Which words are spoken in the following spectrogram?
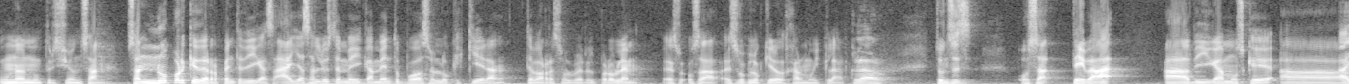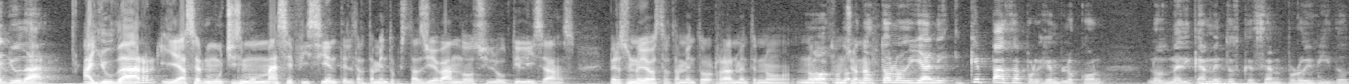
una nutrición sana. O sea, no porque de repente digas, ah, ya salió este medicamento, puedo hacer lo que quiera, te va a resolver el problema. Eso, o sea, eso lo quiero dejar muy claro. Claro. Entonces, o sea, te va a, digamos que a... Ayudar. Ayudar y hacer muchísimo más eficiente el tratamiento que estás llevando si lo utilizas, pero si no llevas tratamiento realmente no, no va a do- funcionar. Doctor Lodillani, ¿y qué pasa, por ejemplo, con los medicamentos que se han prohibido,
